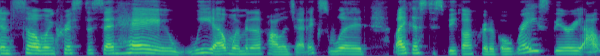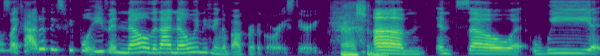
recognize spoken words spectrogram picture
And so when Krista said, Hey, we, uh, Women in Apologetics, would like us to speak on critical race theory, I was like, How do these people even know that I know anything about critical race theory? Um, and so we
